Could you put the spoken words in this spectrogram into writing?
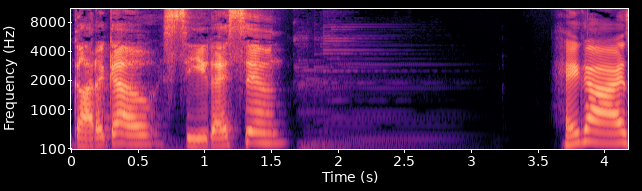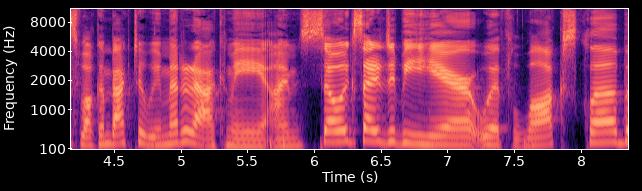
gotta go. See you guys soon. Hey guys, welcome back to We Met at Acme. I'm so excited to be here with Lox Club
